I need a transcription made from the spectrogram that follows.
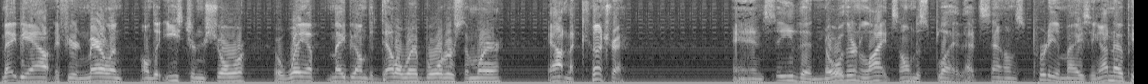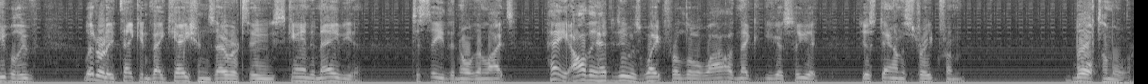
maybe out if you're in Maryland on the eastern shore or way up maybe on the Delaware border somewhere out in the country and see the northern lights on display. That sounds pretty amazing. I know people who've literally taken vacations over to Scandinavia to see the northern lights. Hey, all they had to do was wait for a little while and they could go see it just down the street from Baltimore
